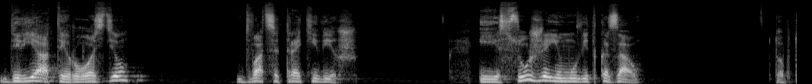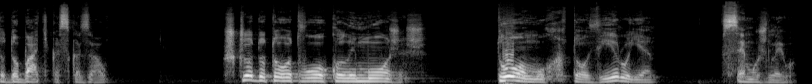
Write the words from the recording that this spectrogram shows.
9 розділ, 23 вірш. І Ісус же йому відказав, тобто до батька сказав, що до того твого, коли можеш, тому, хто вірує, все можливо.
